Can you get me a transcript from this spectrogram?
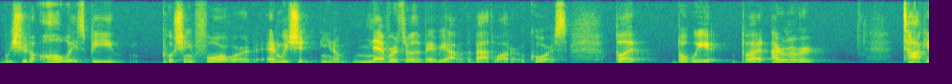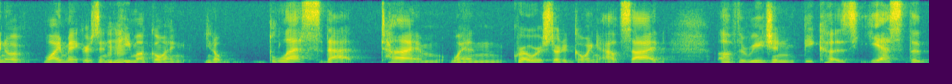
we should always be pushing forward, and we should, you know, never throw the baby out with the bathwater, of course. But but we but I remember talking to winemakers in Piedmont, going, you know, bless that time when growers started going outside of the region because yes, the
